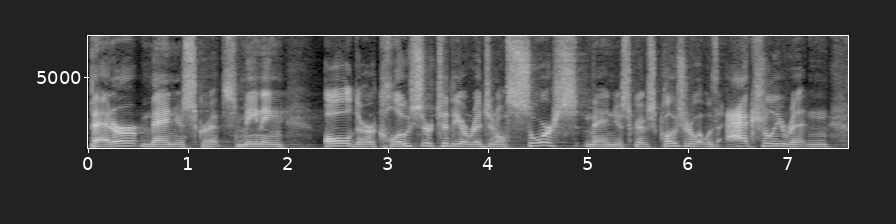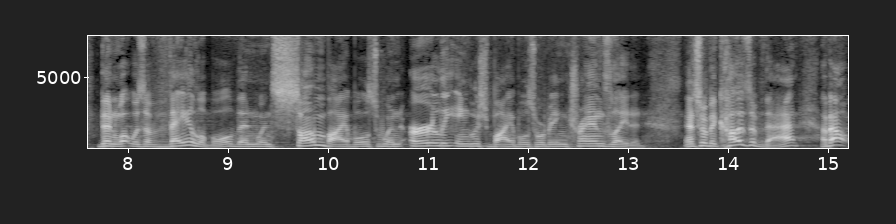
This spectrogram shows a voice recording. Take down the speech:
better manuscripts, meaning older, closer to the original source manuscripts, closer to what was actually written than what was available than when some Bibles, when early English Bibles were being translated. And so, because of that, about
